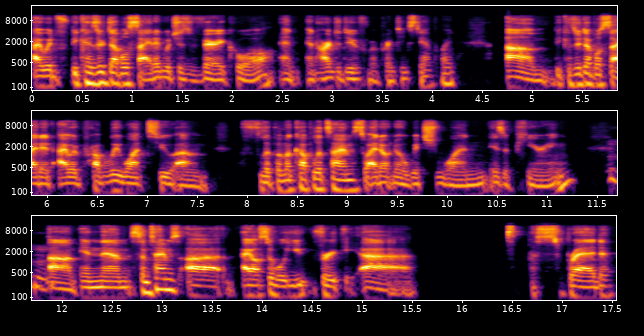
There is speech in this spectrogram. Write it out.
I would because they're double sided, which is very cool and and hard to do from a printing standpoint. Um, because they're double sided, I would probably want to flip them a couple of times so I don't know which one is appearing Mhm. um, in them. Sometimes uh, I also will use for uh, a spread.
